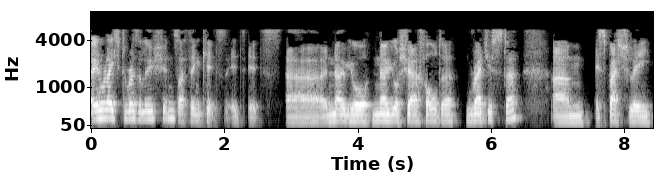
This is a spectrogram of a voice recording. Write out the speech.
in relation to resolutions, I think it's it's it's uh, know your know your shareholder register, um, especially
